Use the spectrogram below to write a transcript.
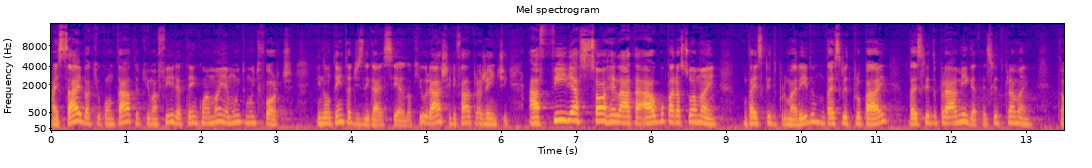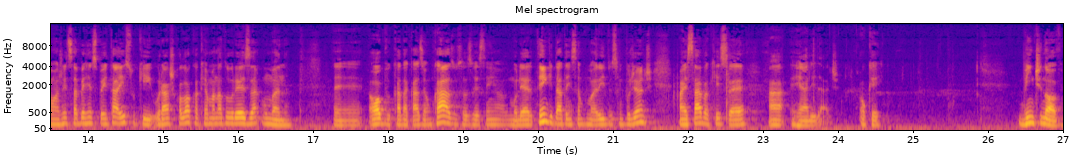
Mas saiba que o contato que uma filha tem com a mãe é muito, muito forte. E não tenta desligar esse elo. Aqui Urashi, ele fala para a gente, a filha só relata algo para sua mãe. Não está escrito para o marido, não está escrito para o pai, não está escrito para a amiga, está escrito para a mãe. Então a gente saber respeitar isso que Urashi coloca, que é uma natureza humana. É, óbvio, cada caso é um caso, às vezes tem, a mulher tem que dar atenção para o marido assim por diante, mas saiba que isso é a realidade. Ok. 29.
